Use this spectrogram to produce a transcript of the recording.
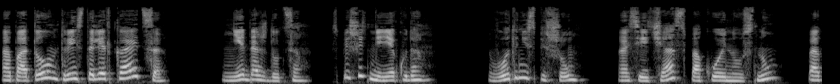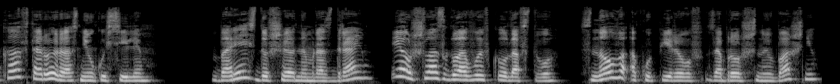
а потом триста лет каяться? Не дождутся. Спешить мне некуда. Вот и не спешу. А сейчас спокойно усну, пока второй раз не укусили. Борясь с душевным раздраем, я ушла с головой в колдовство, снова оккупировав заброшенную башню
